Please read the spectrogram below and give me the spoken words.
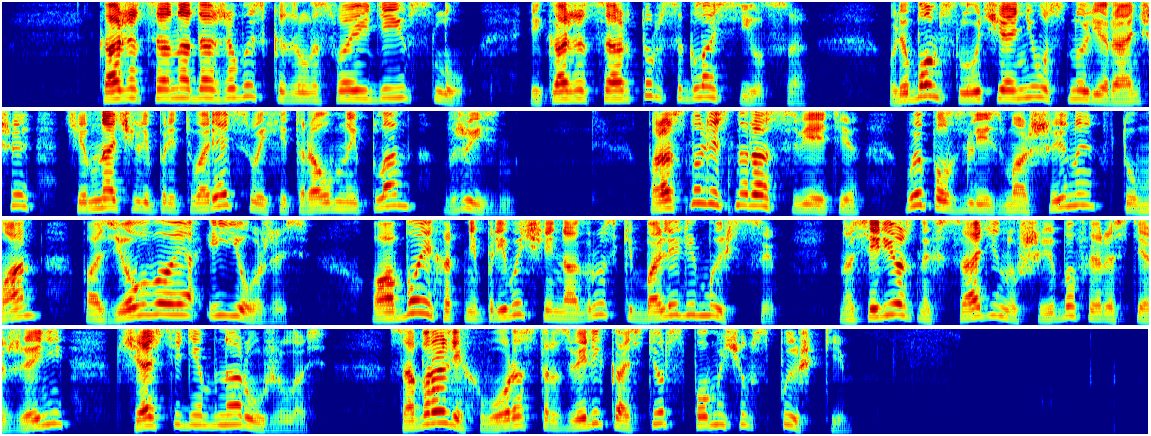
Кажется, она даже высказала свою идею вслух, и, кажется, Артур согласился. В любом случае они уснули раньше, чем начали притворять свой хитроумный план в жизнь. Проснулись на рассвете, выползли из машины, в туман, позевывая и ежась. У обоих от непривычной нагрузки болели мышцы, но серьезных ссадин, ушибов и растяжений, к счастью, не обнаружилось. Собрали хворост, развели костер с помощью вспышки.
